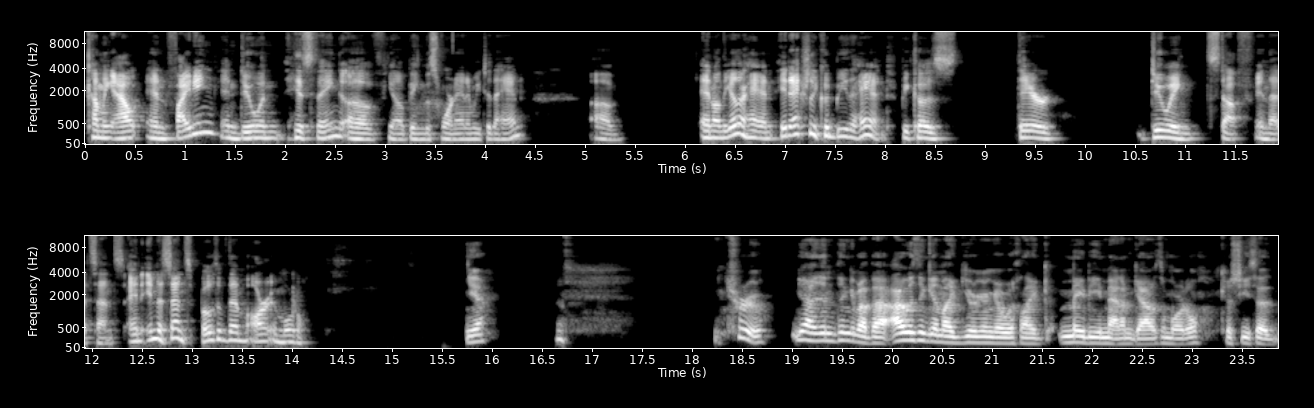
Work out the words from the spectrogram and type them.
coming out and fighting and doing his thing of you know being the sworn enemy to the hand. Um, and on the other hand, it actually could be the hand because they're doing stuff in that sense, and in a sense, both of them are immortal. Yeah. True. Yeah, I didn't think about that. I was thinking like you were gonna go with like maybe Madame Gao's immortal because she said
